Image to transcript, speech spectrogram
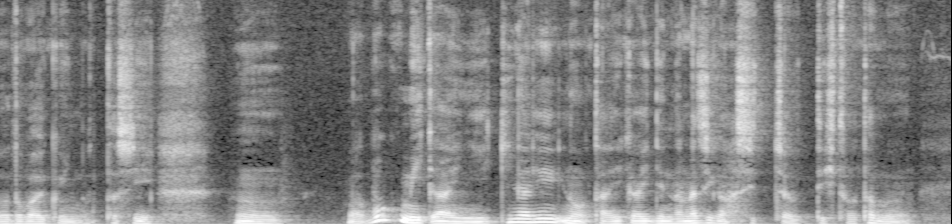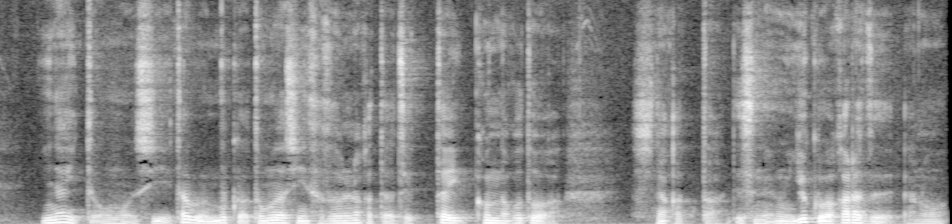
ロードバイクに乗ったしうん。まあ、僕みたいにいきなりの大会で7時間走っちゃうって人は多分いないと思うし多分僕は友達に誘われなかったら絶対こんなことはしなかったですね、うん、よく分からずあの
